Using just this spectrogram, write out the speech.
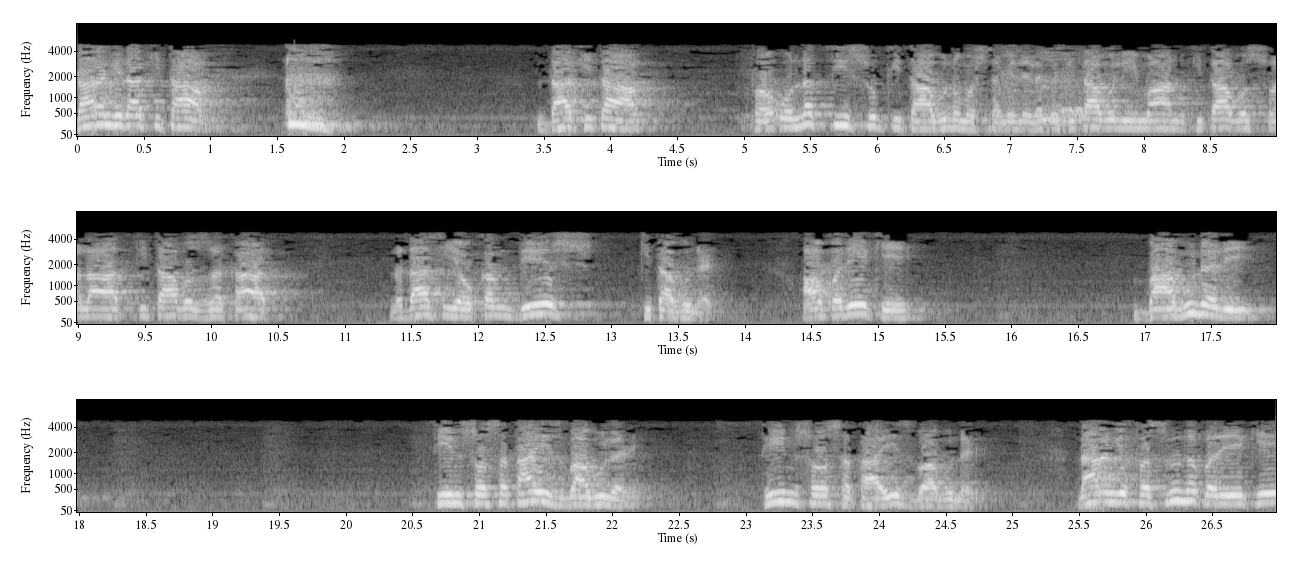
دارنګ دا کتاب دا کتاب فونتیس کتابونو مشتمل لکه کتاب الایمان کتاب الصلات کتاب الزکات نو داس یو کم دیش کتابونه او پدې کې بابونه دي 327 بابونه لري 327 بابونه لري دارنګه فصلونه پرې کې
